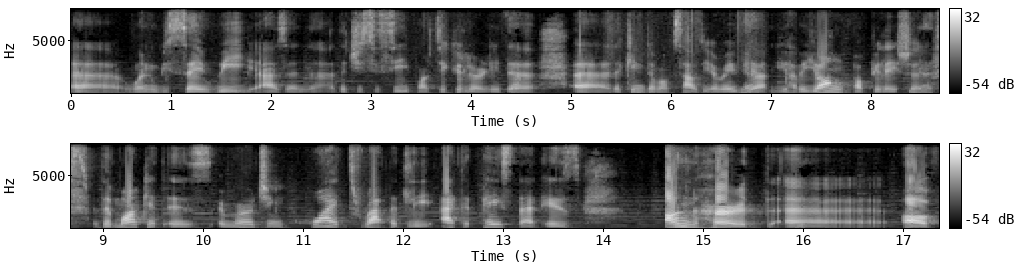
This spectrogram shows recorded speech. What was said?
uh, when we say we, as in uh, the GCC, particularly the uh, the Kingdom of Saudi Arabia, you have a young population. Yes. The market is emerging quite rapidly at a pace that is unheard uh, of.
